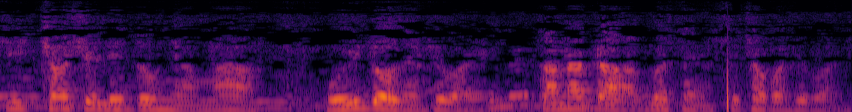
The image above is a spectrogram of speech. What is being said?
ကြီး68435ဝီတော်စင်ဖြစ်ပါတယ်တာနတအပတ်စင်16ကဖြစ်ပါတယ်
